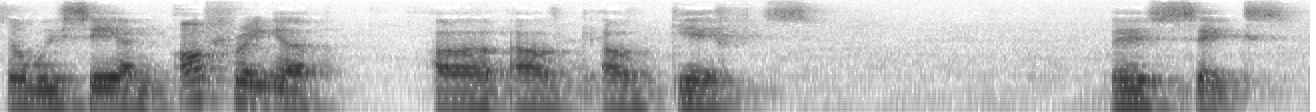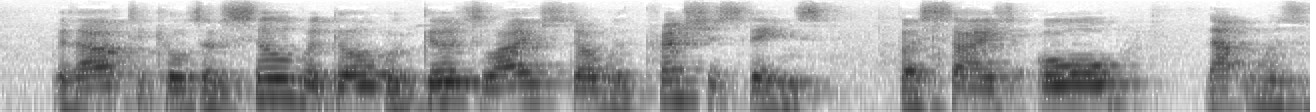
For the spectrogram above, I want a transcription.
So we see an offering of, of, of gifts. Verse 6 with articles of silver, gold, with goods, livestock, with precious things, besides all that was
